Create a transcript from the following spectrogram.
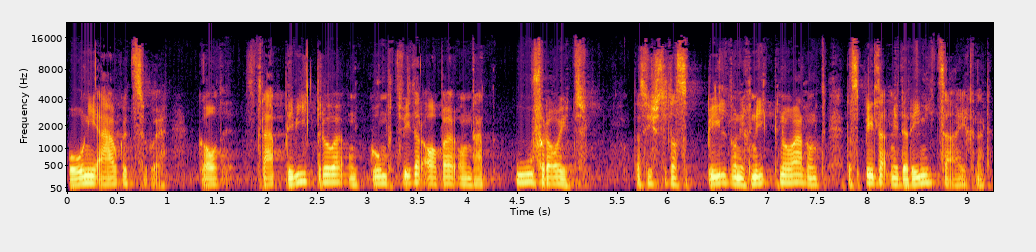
ohne Augen zu. Geht das Treppchen weiter ruhe und kommt wieder runter und hat Freude. Das ist so das Bild, das ich mitgenommen habe und das Bild hat mir der Rini gezeichnet.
